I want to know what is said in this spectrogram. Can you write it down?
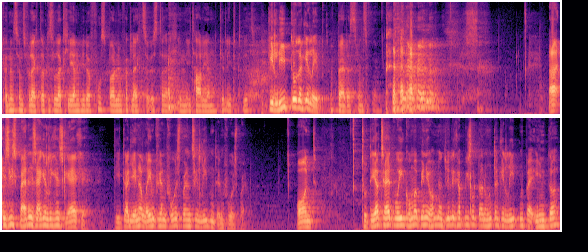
können Sie uns vielleicht ein bisschen erklären, wie der Fußball im Vergleich zu Österreich in Italien geliebt wird? Geliebt oder gelebt? Beides, wenn Sie äh, Es ist beides eigentlich das Gleiche. Die Italiener leben für den Fußball und sie lieben den Fußball. Und zu der Zeit, wo ich gekommen bin, ich habe natürlich ein bisschen darunter gelitten bei Inter.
